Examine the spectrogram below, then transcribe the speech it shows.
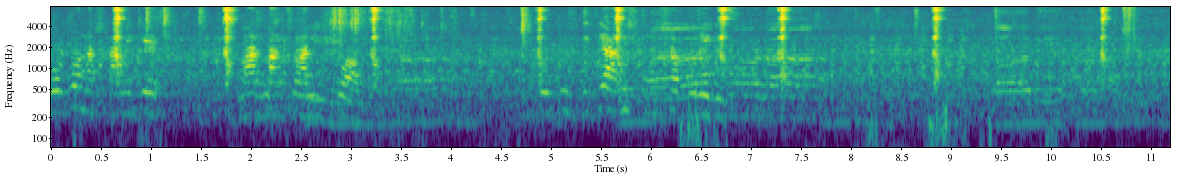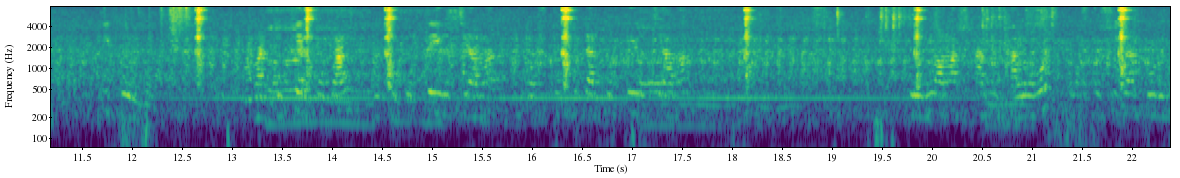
করব, না স্বামীকে মাছ মাংস আনি খাওয়াবো চতুর্দিকে আমি সমস্যা পড়ে গেছি। কি করব? আমার দুঃখের কপাল, দুঃখ করতেই হচ্ছে আমার, কষ্ট স্বীকার করতেই হচ্ছে আমার। তবু আমার স্বামী ভালো কষ্ট স্বীকার করব।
